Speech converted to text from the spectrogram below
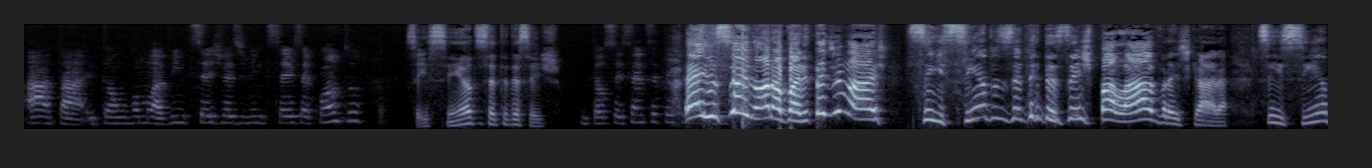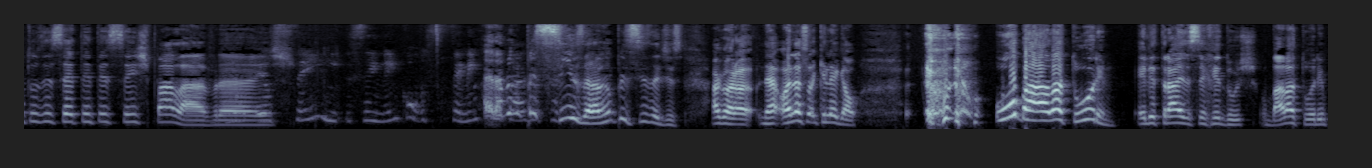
Ah, tá. Então, vamos lá. 26 vezes 26 é quanto? 676. Então, 676. É isso aí, Nora Bari, tá demais! 676 palavras, cara. 676 palavras. Eu, eu sei, sei nem como. Sei nem ela não precisa, ela não precisa disso. Agora, né, olha só que legal. o Baalaturim, ele traz esse reduz, o Balaturim,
